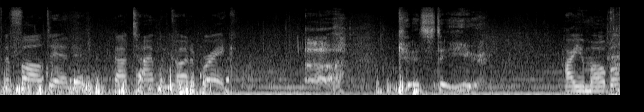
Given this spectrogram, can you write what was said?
The fall did. About time we caught a break. Uh, can't stay here. Are you mobile?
